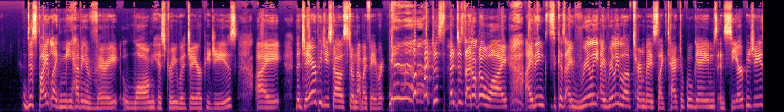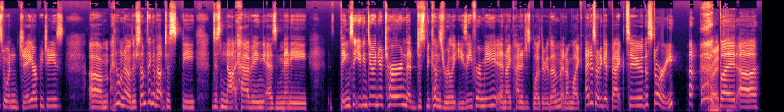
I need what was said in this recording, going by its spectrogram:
despite like me having a very long history with JRPGs, I the JRPG style is still not my favorite. I just I just I don't know why. I think because I really I really love turn-based like tactical games and CRPGs, but when JRPGs um I don't know, there's something about just the just not having as many things that you can do in your turn that just becomes really easy for me and I kind of just blow through them and I'm like I just want to get back to the story. Right. But uh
